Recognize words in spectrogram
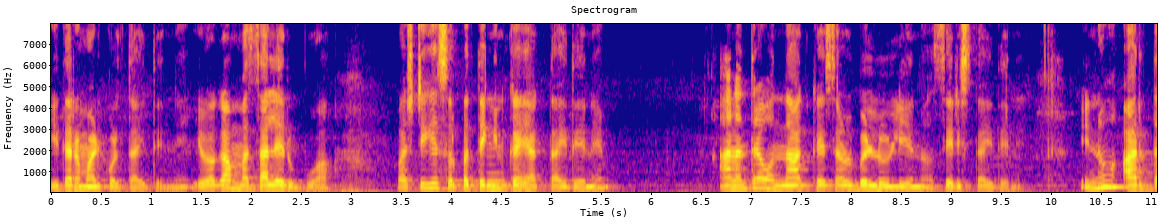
ಈ ಥರ ಮಾಡಿಕೊಳ್ತಾ ಇದ್ದೇನೆ. ಇವಾಗ ಮಸಾಲೆ ರುಬ್ಬುವ. ಫಸ್ಟಿಗೆ ಸ್ವಲ್ಪ ತೆಂಗಿನಕಾಯಿ ಹಾಕ್ತಾ ಇದ್ದೇನೆ. ಆನಂತರ ಒಂದು ನಾಲ್ಕು ಕೆಸರು ಬೆಳ್ಳುಳ್ಳಿಯನ್ನು ಸೇರಿಸ್ತಾ ಇದ್ದೇನೆ. ಇನ್ನು ಅರ್ಧ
